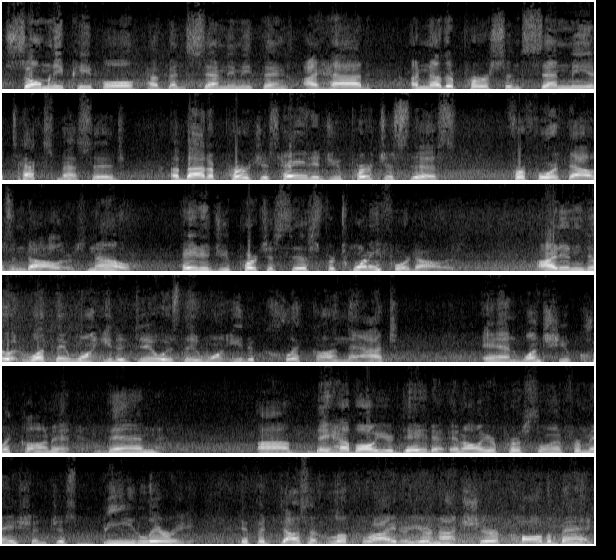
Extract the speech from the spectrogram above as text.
so many people have been sending me things. I had another person send me a text message about a purchase. Hey, did you purchase this for $4,000? No. Hey, did you purchase this for $24? I didn't do it. What they want you to do is they want you to click on that. And once you click on it, then um, they have all your data and all your personal information. Just be leery. If it doesn't look right or you're not sure, call the bank.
